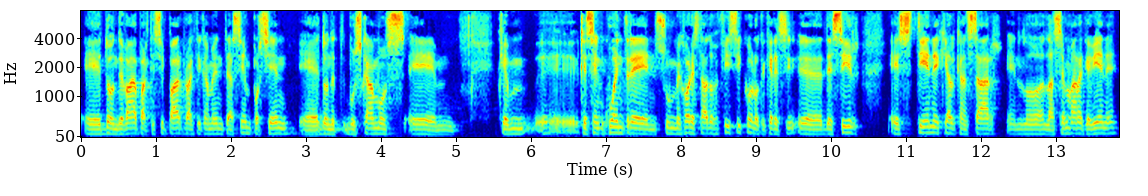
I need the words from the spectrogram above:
eh, donde va a participar prácticamente a 100%, eh, donde buscamos eh, que, eh, que se encuentre en su mejor estado físico. Lo que quiere eh, decir es tiene que alcanzar en lo- la semana que viene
